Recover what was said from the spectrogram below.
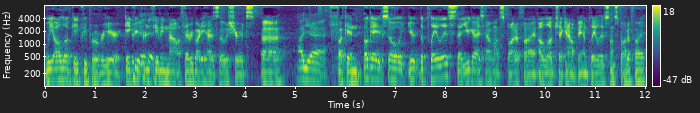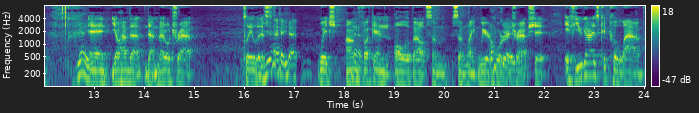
We all love Gay Creeper over here. Gay Creeper and Fuming Mouth. Everybody has those shirts. Uh, Oh, yeah. fucking okay. So your the playlist that you guys have on Spotify. I love checking out band playlists on Spotify. Yeah, yeah. And y'all have that that metal trap playlist. yeah, yeah. which I'm Yeah. fucking all about some some like weird Okay, horror yeah. trap shit. If you guys could collab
